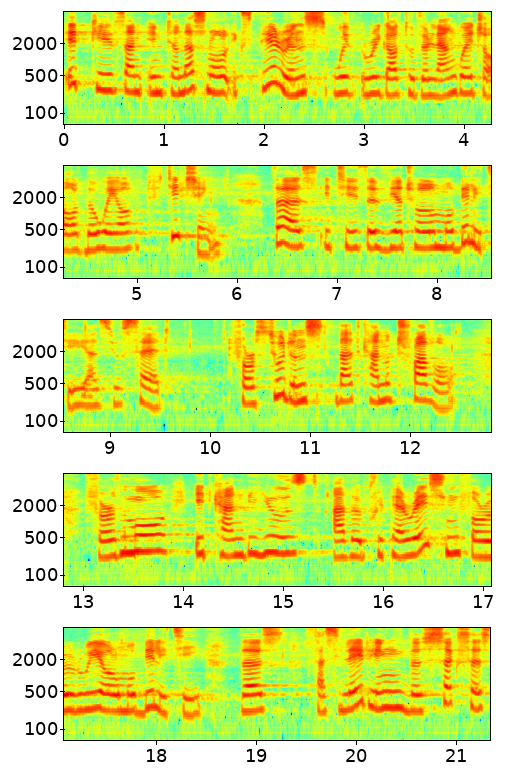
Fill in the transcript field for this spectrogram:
it gives an international experience with regard to the language or the way of teaching. Thus, it is a virtual mobility, as you said, for students that cannot travel. Furthermore, it can be used as a preparation for a real mobility, thus facilitating the success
